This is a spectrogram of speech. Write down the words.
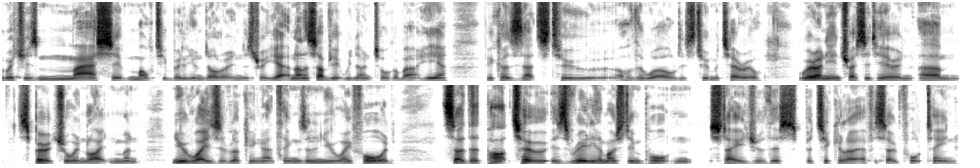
which is massive multi-billion dollar industry. Yet another subject we don't talk about here because that's too of the world, it's too material. We're only interested here in um, spiritual enlightenment, new ways of looking at things, and a new way forward. So, the part two is really the most important stage of this particular episode 14.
